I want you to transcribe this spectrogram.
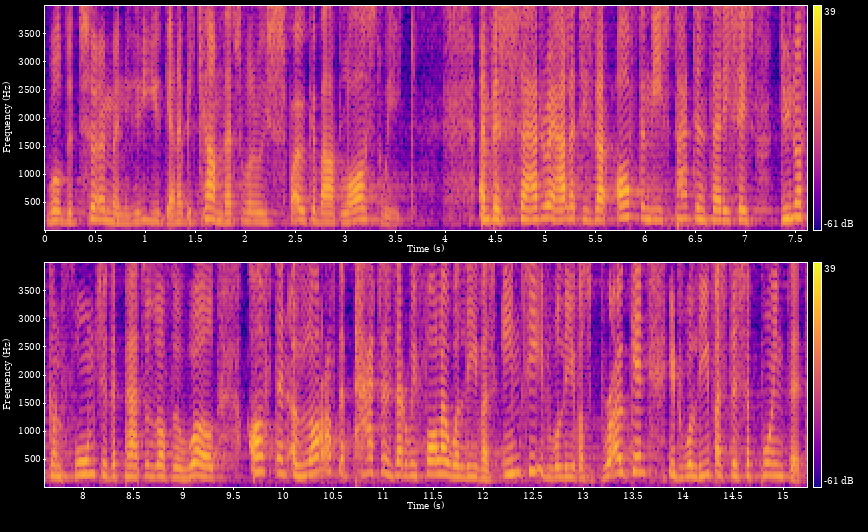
will determine who you're going to become. That's what we spoke about last week. And the sad reality is that often these patterns that he says, do not conform to the patterns of the world, often a lot of the patterns that we follow will leave us empty, it will leave us broken, it will leave us disappointed.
